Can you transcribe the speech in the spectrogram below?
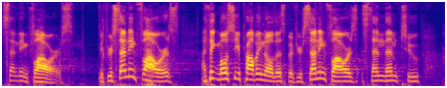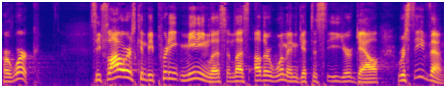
sending flowers. If you're sending flowers, I think most of you probably know this, but if you're sending flowers, send them to her work. See, flowers can be pretty meaningless unless other women get to see your gal receive them.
